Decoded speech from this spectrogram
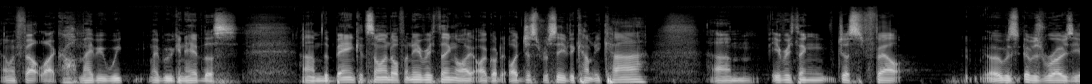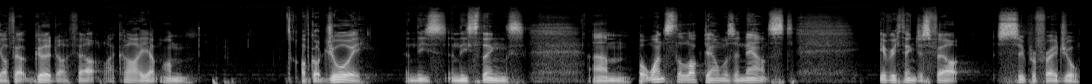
and I felt like oh maybe we maybe we can have this. Um, the bank had signed off on everything. I, I got I just received a company car um, everything just felt it was it was rosy. I felt good. I felt like oh yeah, I'm I've got joy in these in these things. Um, but once the lockdown was announced, everything just felt super fragile.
